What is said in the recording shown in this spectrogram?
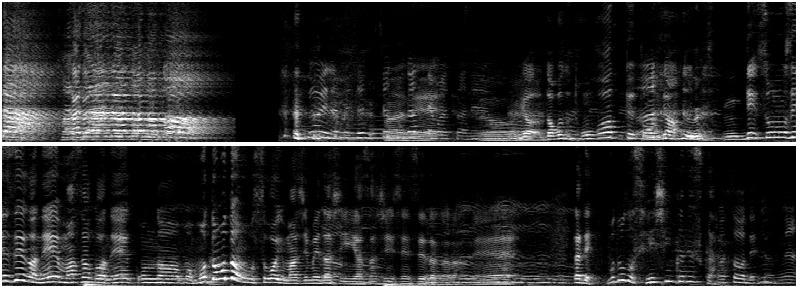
ター風間すごいなめちゃくちゃね。うん。いやだから尖ってたんじゃでその先生がねまさかねこんなもともとすごい真面目だし優しい先生だからね。うんうんうんうんだってもともと精神科ですから。まあそうですよね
